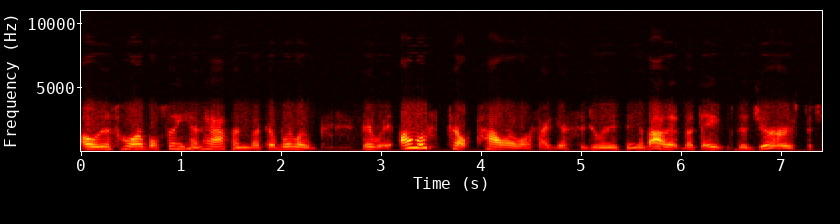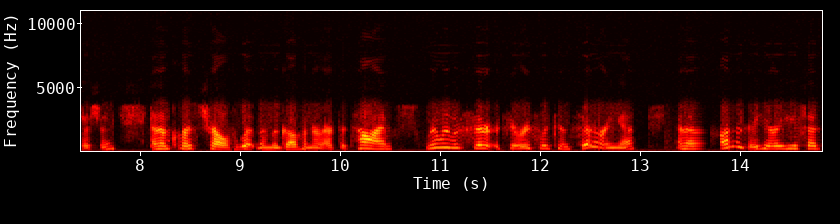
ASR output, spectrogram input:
oh, this horrible thing had happened, but they were they were almost felt powerless, I guess, to do anything about it. But they, the jurors petitioned, and of course Charles Whitman, the governor at the time, really was ser- seriously considering it. And at the the hearing, he said,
